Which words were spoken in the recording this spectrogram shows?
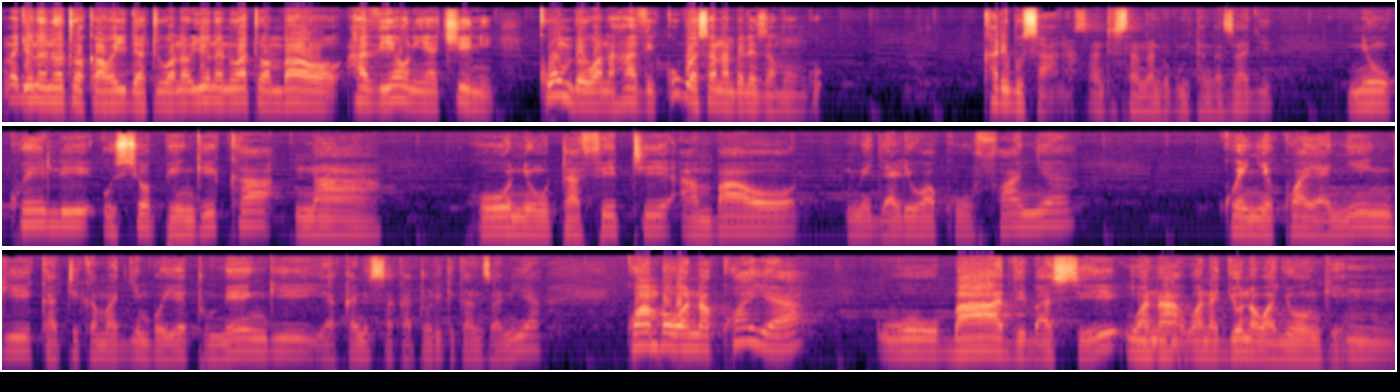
Wanajiona ni watu wa kawaida tu wanajiona ni watu ambao hadhi yao ni ya chini. Kumbe wana hadhi kubwa sana mbele za mungu. Karibu sana. Asante sana ndugu mtangazaji. Ni ukweli usiopingika na huu ni utafiti ambao nimejaliwa kuufanya kwenye kwaya nyingi katika majimbo yetu mengi ya kanisa katoliki tanzania kwamba wanakwaya baadhi basi wana, mm. wanajiona wanyonge mm.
